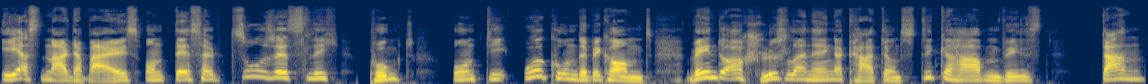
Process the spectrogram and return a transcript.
ersten Mal dabei ist und deshalb zusätzlich Punkt und die Urkunde bekommt. Wenn du auch Schlüsselanhänger, Karte und Sticker haben willst, dann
